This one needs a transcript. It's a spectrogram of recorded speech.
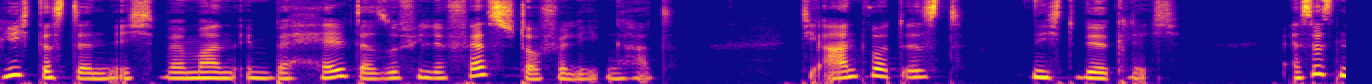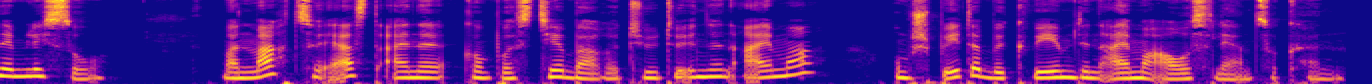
riecht das denn nicht, wenn man im Behälter so viele Feststoffe liegen hat? Die Antwort ist nicht wirklich. Es ist nämlich so. Man macht zuerst eine kompostierbare Tüte in den Eimer um später bequem den Eimer ausleeren zu können.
